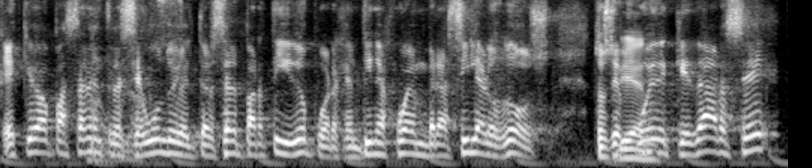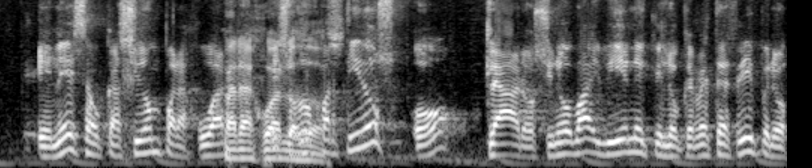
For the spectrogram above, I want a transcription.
es qué va a pasar entre el segundo y el tercer partido, porque Argentina juega en Brasil a los dos. Entonces Bien. puede quedarse en esa ocasión para jugar, Para jugar esos los dos, dos. partidos o, claro, si no va y viene, que es lo que resta definir, pero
